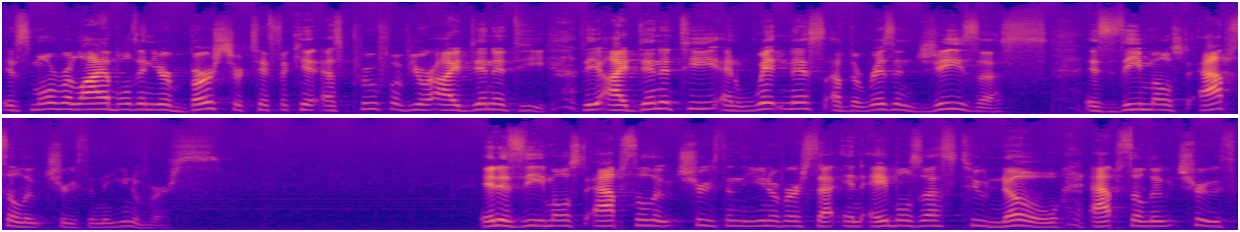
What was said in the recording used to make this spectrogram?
It's more reliable than your birth certificate as proof of your identity. The identity and witness of the risen Jesus is the most absolute truth in the universe. It is the most absolute truth in the universe that enables us to know absolute truth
